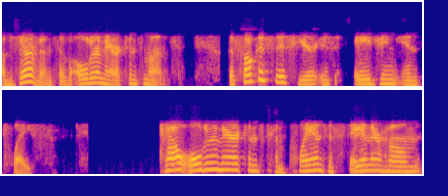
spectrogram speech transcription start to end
observance of Older Americans Month. The focus this year is aging in place. How older Americans can plan to stay in their homes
